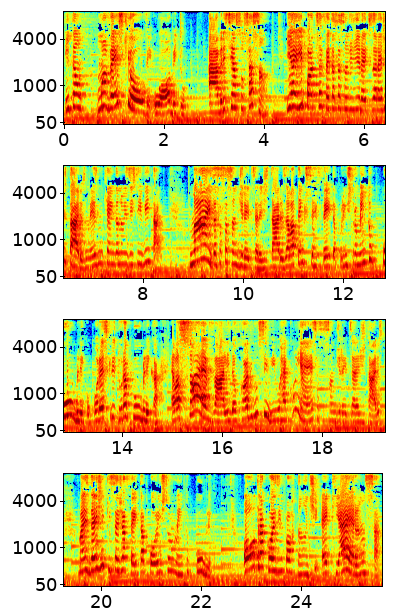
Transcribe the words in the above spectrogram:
Então, uma vez que houve o óbito, abre-se a sucessão. E aí pode ser feita a cessão de direitos hereditários, mesmo que ainda não exista inventário. Mas essa cessão de direitos hereditários, ela tem que ser feita por instrumento público, por escritura pública. Ela só é válida, o Código Civil reconhece a cessão de direitos hereditários, mas desde que seja feita por instrumento público. Outra coisa importante é que a herança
